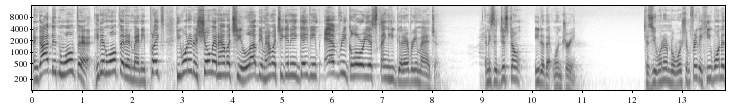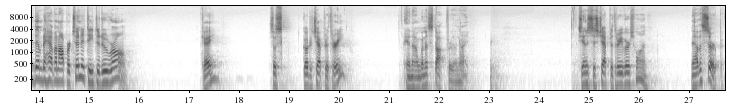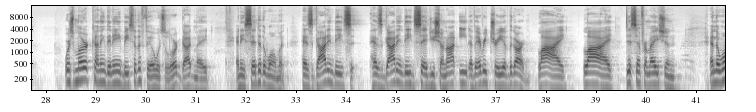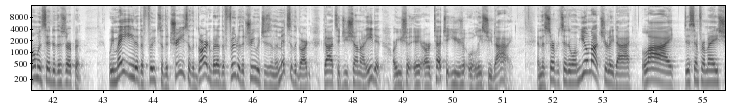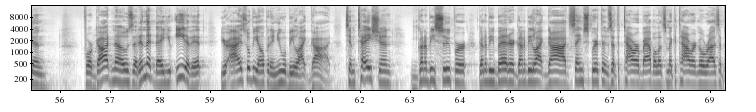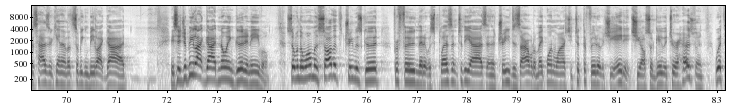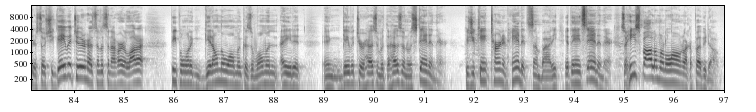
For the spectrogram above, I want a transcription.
And God didn't want that. He didn't want that in man. He, placed, he wanted to show man how much he loved him, how much he gave him every glorious thing he could ever imagine. And he said, just don't eat of that one tree. Because he wanted them to worship freely. He wanted them to have an opportunity to do wrong. Okay? So go to chapter 3, and I'm going to stop for the night. Genesis chapter 3, verse 1. Now the serpent was more cunning than any beast of the field which the Lord God made. And he said to the woman, Has God indeed, has God indeed said, You shall not eat of every tree of the garden? Lie, lie, disinformation. And the woman said to the serpent, We may eat of the fruits of the trees of the garden, but of the fruit of the tree which is in the midst of the garden, God said, You shall not eat it, or you should, or touch it, you, or at least you die. And the serpent said to the woman, You'll not surely die. Lie, disinformation. For God knows that in that day you eat of it, your eyes will be open and you will be like God. Temptation, gonna be super, gonna be better, gonna be like God. Same spirit that was at the Tower of Babel. Let's make a tower and go rise up as high as we can and let's so we can be like God. He said, You'll be like God, knowing good and evil. So when the woman saw that the tree was good for food and that it was pleasant to the eyes and the tree desirable to make one wise, she took the fruit of it, she ate it. She also gave it to her husband with her. So she gave it to her husband. Listen, I've heard a lot of people want to get on the woman because the woman ate it and gave it to her husband, but the husband was standing there because you can't turn and hand it to somebody if they ain't standing there. So he's following along like a puppy dog.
